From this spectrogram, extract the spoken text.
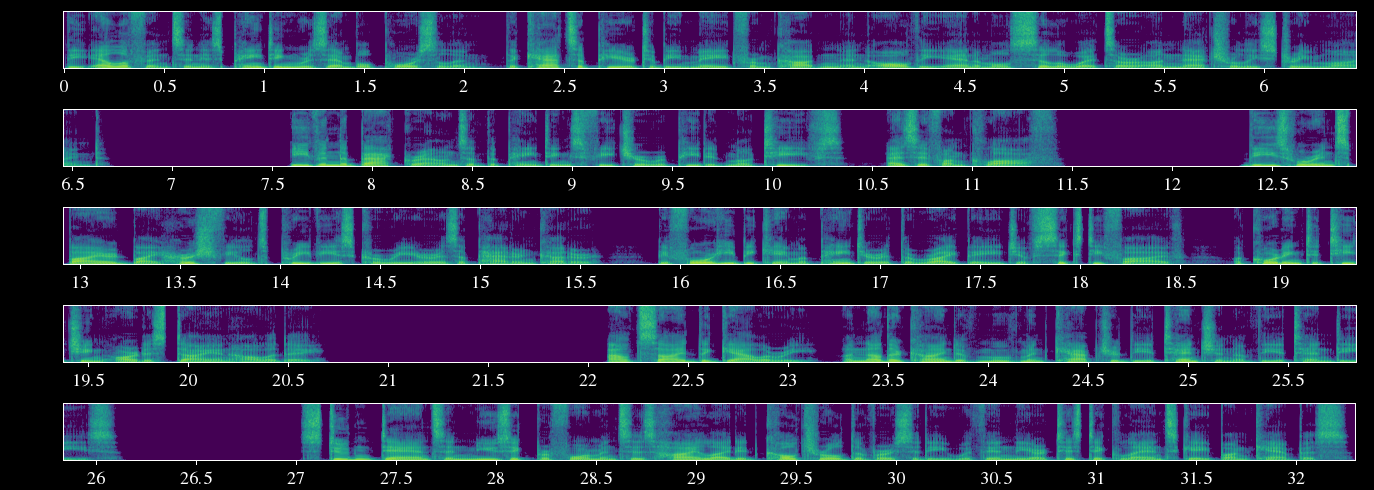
The elephants in his painting resemble porcelain, the cats appear to be made from cotton, and all the animals' silhouettes are unnaturally streamlined. Even the backgrounds of the paintings feature repeated motifs, as if on cloth. These were inspired by Hirschfield's previous career as a pattern cutter, before he became a painter at the ripe age of 65, according to teaching artist Diane Holliday. Outside the gallery, another kind of movement captured the attention of the attendees. Student dance and music performances highlighted cultural diversity within the artistic landscape on campus.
